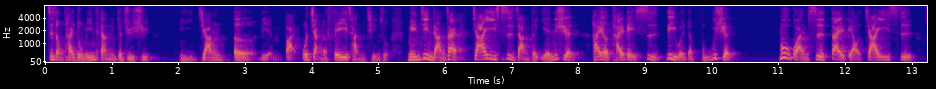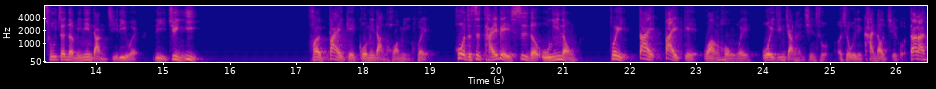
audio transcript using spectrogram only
这种态度，民进党你就继续，你将二连败。我讲的非常清楚，民进党在嘉义市长的严选，还有台北市立委的补选，不管是代表嘉义市出征的民进党籍立委李俊毅，会败给国民党的黄敏惠，或者是台北市的吴怡农。会带败给王鸿薇，我已经讲得很清楚，而且我已经看到结果。当然，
